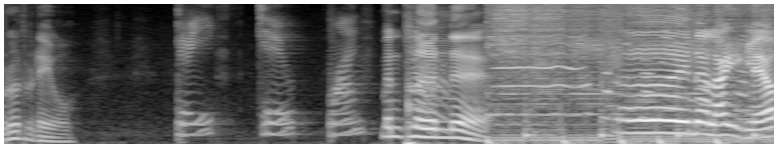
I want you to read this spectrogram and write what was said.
รวดเร็ว Three, two, one. มันเพลินเนี่ยเอ้ย น่ารักอีกแล้ว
